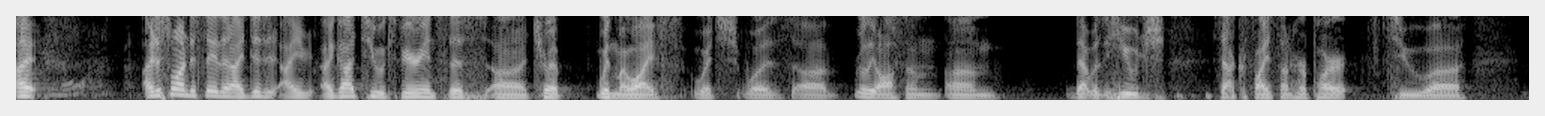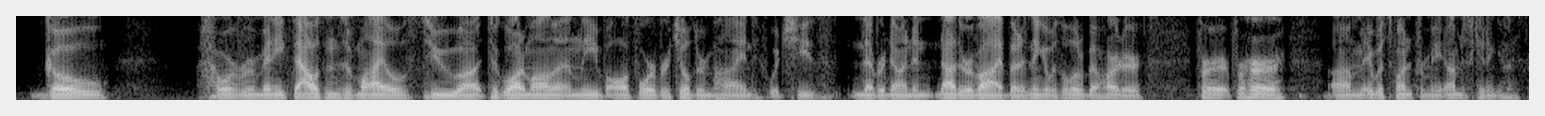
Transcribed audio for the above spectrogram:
I. I just wanted to say that I did. I I got to experience this uh, trip with my wife, which was uh, really awesome. Um, that was a huge sacrifice on her part to uh, go however many thousands of miles to uh, to Guatemala and leave all four of her children behind, which she's never done, and neither have I. But I think it was a little bit harder for for her. Um, it was fun for me. I'm just kidding, guys.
